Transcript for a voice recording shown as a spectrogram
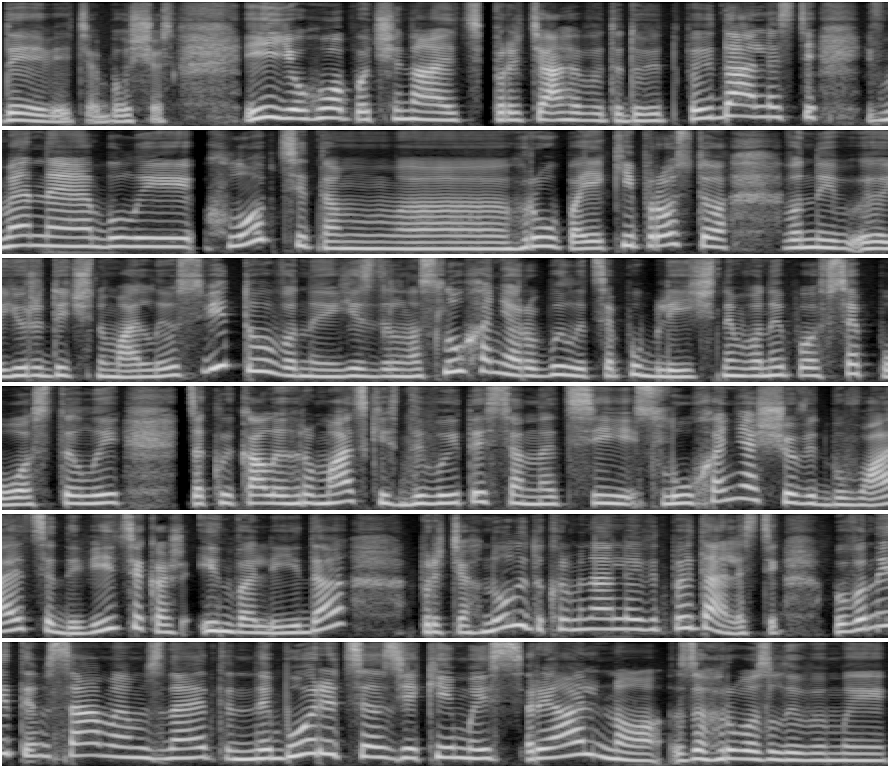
дев'ять або щось. І його починають притягувати до відповідальності діяльності. І в мене були хлопці, там е, група, які просто вони е, юридично мали освіту, вони їздили на слухання, робили це публічним. Вони все постили, закликали громадських дивитися на ці слухання, що відбувається. Дивіться, каже, інваліда притягнули до кримінальної відповідальності, бо вони тим самим, знаєте, не борються з якимись реально загрозливими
